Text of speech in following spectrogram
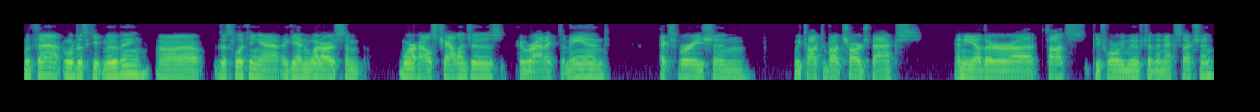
With that, we'll just keep moving. Uh, just looking at again, what are some warehouse challenges, erratic demand, expiration. We talked about chargebacks. Any other uh, thoughts before we move to the next section?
